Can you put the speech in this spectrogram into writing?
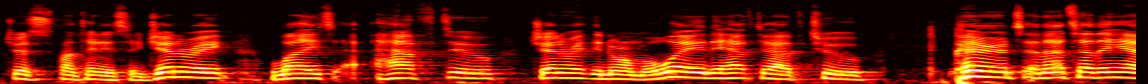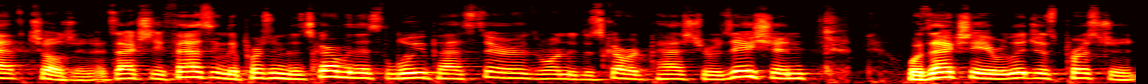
just spontaneously generate. Lice have to generate the normal way. They have to have two parents, and that's how they have children. It's actually fascinating. The person who discovered this, Louis Pasteur, the one who discovered pasteurization, was actually a religious person,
